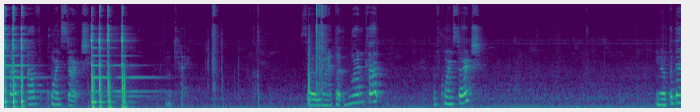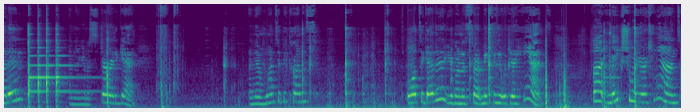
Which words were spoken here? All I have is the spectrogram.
cup of cornstarch. Okay. So you're gonna put one cup of cornstarch. You're gonna put that in, and then you're gonna stir it again. And then once it becomes all together, you're gonna start mixing it with your hands. But make sure your hands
